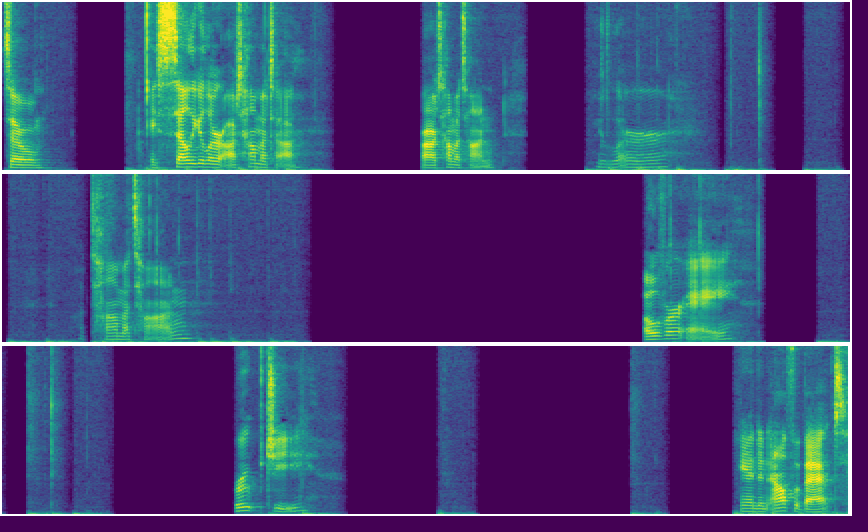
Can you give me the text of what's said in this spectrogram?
So a cellular automata or automaton, cellular automaton over a group G and an alphabet.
